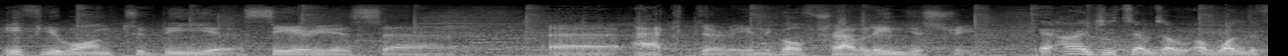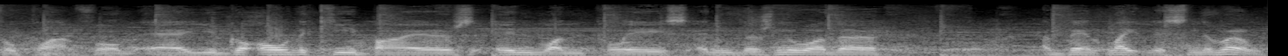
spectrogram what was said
if you want to be a serious uh, uh, actor in the golf travel industry. Yeah, IGTM's a, a wonderful platform. Uh, you've got all the key buyers in one place, and there's no other event like this in the world.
